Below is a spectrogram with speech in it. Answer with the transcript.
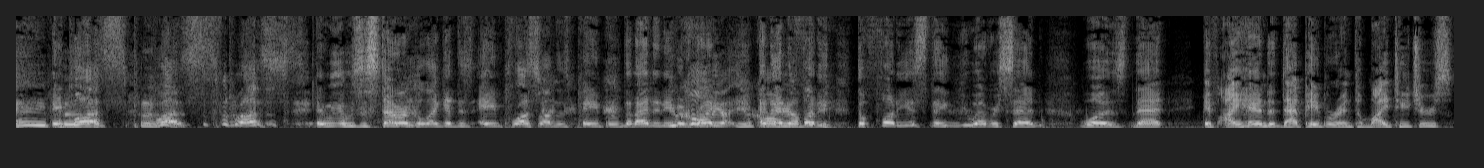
A A plus, plus, plus. It, was- it was hysterical. I get this A plus on this paper that I didn't even called write. me you and called me the up and funny, you- the funniest thing you ever said was that if I handed that paper in to my teachers,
